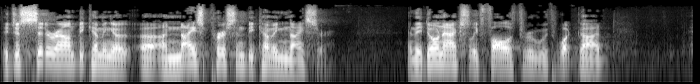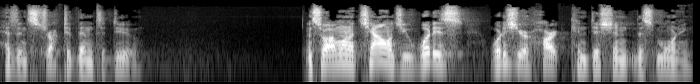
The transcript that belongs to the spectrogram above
They just sit around becoming a, a, a nice person, becoming nicer and they don't actually follow through with what God has instructed them to do. And so I want to challenge you what is, what is your heart condition this morning?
